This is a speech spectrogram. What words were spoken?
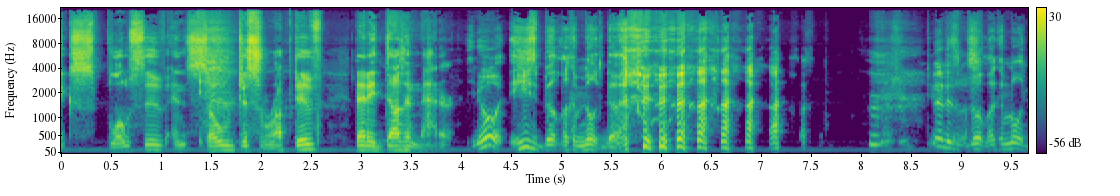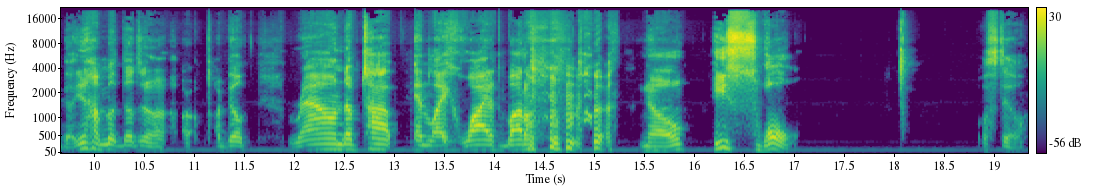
explosive and so disruptive that it doesn't matter. You know? He's built like a milk dud. That is built like a milk dud. You know how milk duds are, are, are built round up top and like wide at the bottom. No, he's swole. well, still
